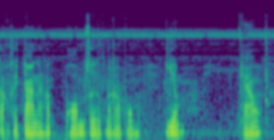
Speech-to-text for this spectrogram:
ตักใส่จานนะครับ พร้อมเสิร์ฟนะครับ ผมเยี่ยมแก้วแล้ว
